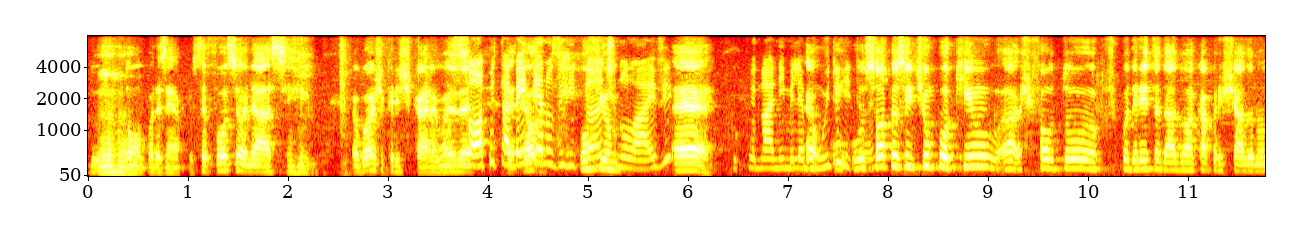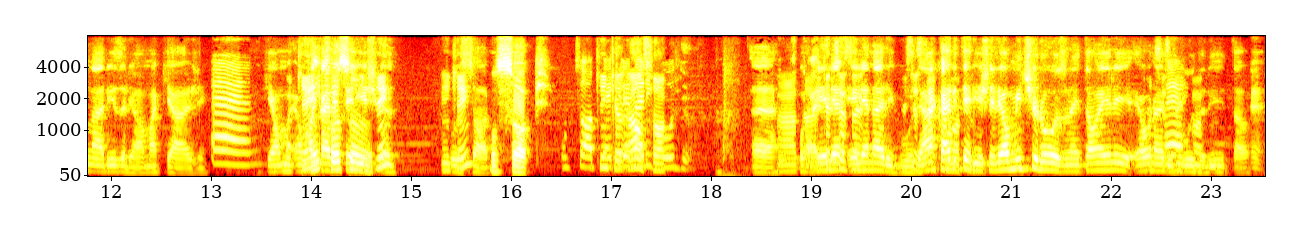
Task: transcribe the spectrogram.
Do, do Uhum. tom, por exemplo. Se fosse olhar assim, eu gosto de criticar, né? Mas o é. Sop tá é- bem é o- menos irritante filme- no live, É, porque no anime ele é, é, muito o, irritante. o Sop eu senti um pouquinho, acho que faltou, acho que poderia ter dado uma caprichada no nariz ali, uma maquiagem. É, Que é uma, é Quem? uma Quem o- característica Em do quem? Sop. O Sop. o Sop Quem é que que é? ele é Ah, o narigudo. É, Ah, tá. porque É que ele, é, ele é narigudo. É uma característica, ele é o mentiroso, né? Então ele é o narigudo ali e tal. Vamos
